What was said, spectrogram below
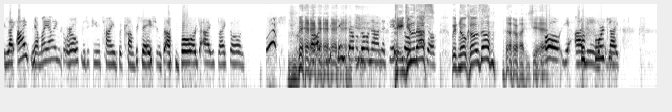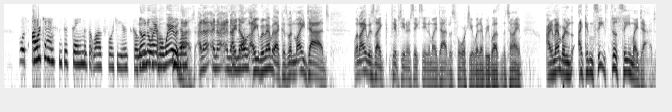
like, I now my eyes were opened a few times with conversations on board. I was like going, Oh, what? All these things that were going on at this. they do that stuff. with no clothes on. All right, yeah. Oh yeah, I Well, mean, 40 like, but 40 can't. isn't the same as it was 40 years ago. No, no, I'm though, aware of know? that, and I and I, and I know I remember that because when my dad, when I was like 15 or 16, and my dad was 40 or whatever he was at the time, I remember I can see still see my dad,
